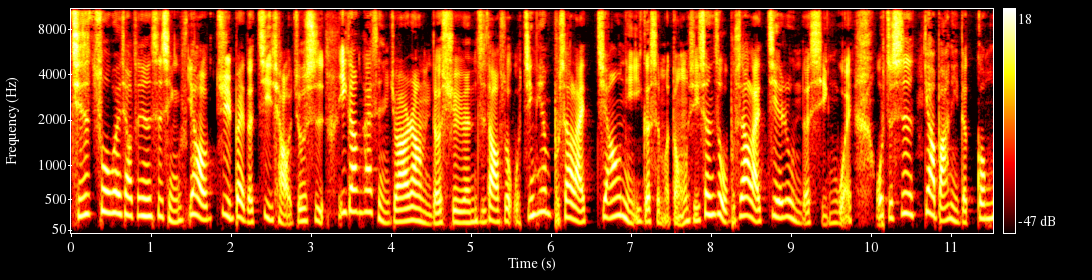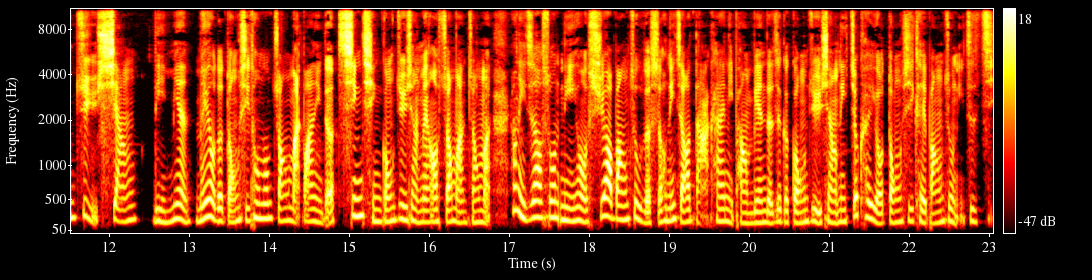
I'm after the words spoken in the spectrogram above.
其实做卫校这件事情要具备的技巧，就是一刚开始你就要让你的学员知道，说我今天不是要来教你一个什么东西，甚至我不是要来介入你的行为，我只是要把你的工具箱。里面没有的东西，通通装满，把你的心情工具箱里面要装满装满，让你知道说你有需要帮助的时候，你只要打开你旁边的这个工具箱，你就可以有东西可以帮助你自己。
